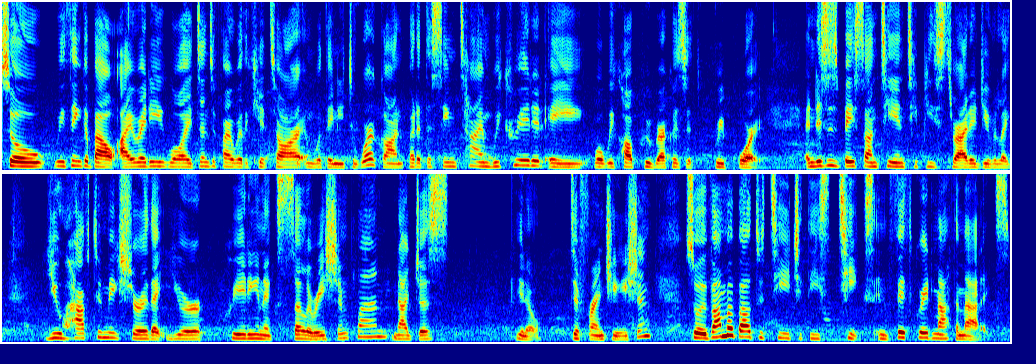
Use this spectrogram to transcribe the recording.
So we think about iReady will identify where the kids are and what they need to work on, but at the same time, we created a what we call prerequisite report. And this is based on TNTP strategy. We're like, you have to make sure that you're creating an acceleration plan, not just, you know, differentiation. So if I'm about to teach these TEKs in fifth grade mathematics,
